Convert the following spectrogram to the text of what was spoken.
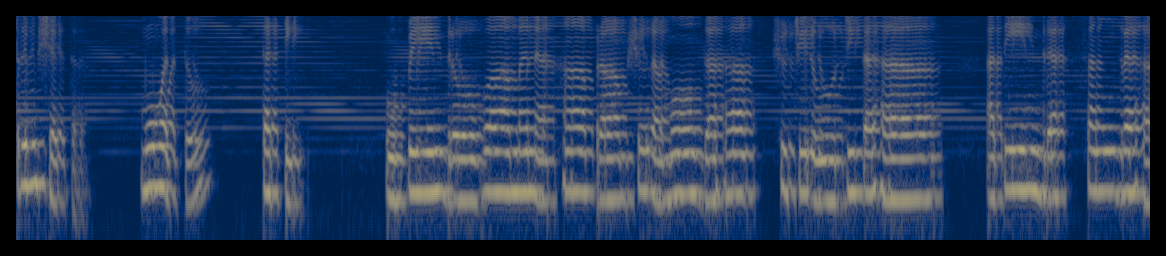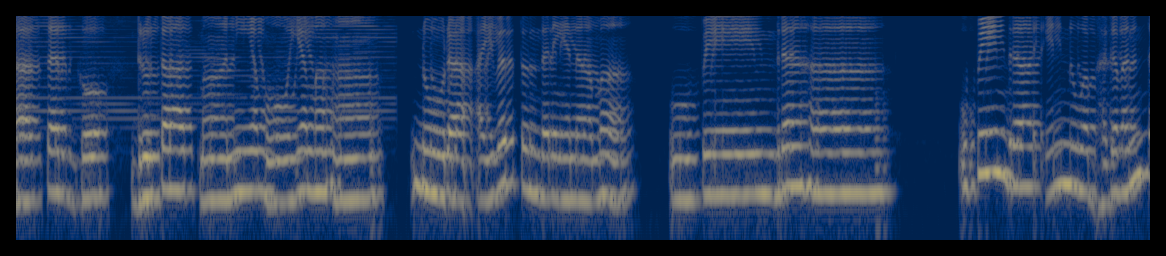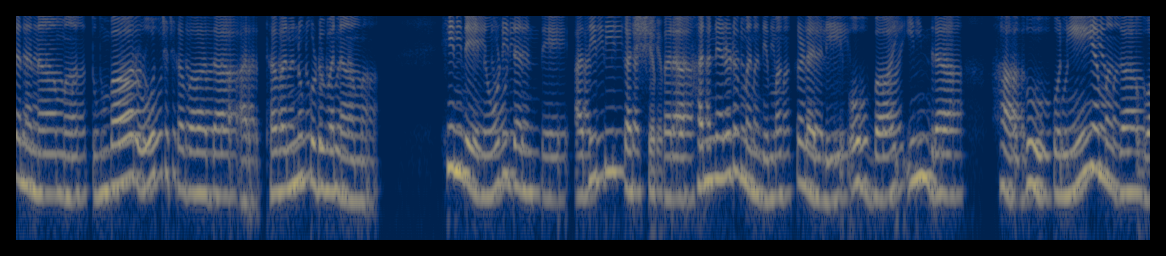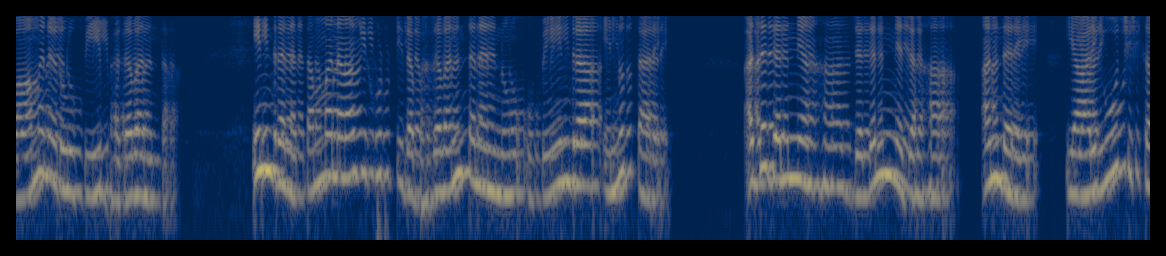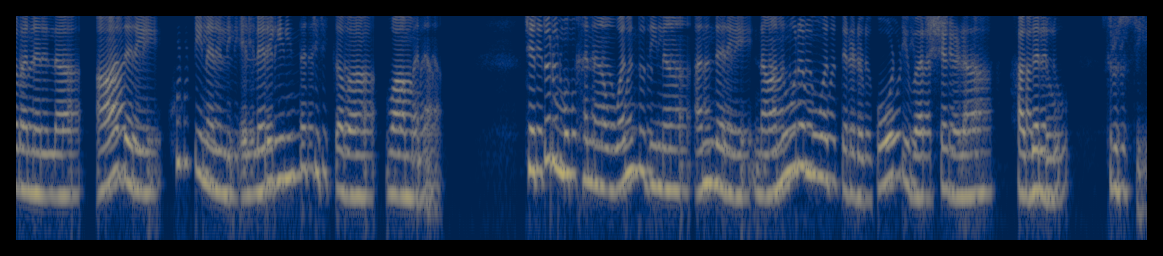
ಸ್ತೋತ್ರ ತ್ರಿಂಶತ್ ಮೂವತ್ತು ತಟಿ ಉಪೇಂದ್ರೋ ವಾಮನಃ ಪ್ರಾಂಶುರಮೋಘಃ ಶುಚಿರೂರ್ಜಿತಃ ಅತೀಂದ್ರ ಸಂಗ್ರಹ ಸರ್ಗೋ ಧೃತಾತ್ಮ ನಿಯಮೋ ಯಮಃ ನೂರ ಐವತ್ತೊಂದನೆಯ ನಾಮ ಉಪೇಂದ್ರ ಉಪೇಂದ್ರ ಎನ್ನುವ ಭಗವಂತನ ನಾಮ ತುಂಬಾ ರೋಚಕವಾದ ಅರ್ಥವನ್ನು ಕೊಡುವ ನಾಮ. ಹಿಂದೆ ನೋಡಿದಂತೆ ಅದಿತಿ ಕಶ್ಯಪರ ಹನ್ನೆರಡು ಮಂದಿ ಮಕ್ಕಳಲ್ಲಿ ಒಬ್ಬ ಇಂದ್ರ ಹಾಗೂ ಕೊನೆಯ ಮಗ ವಾಮನ ರೂಪಿ ಭಗವಂತ. ಇಂದ್ರನ ತಮ್ಮನಾಗಿ ಹುಟ್ಟಿದ ಭಗವಂತನನ್ನು ಉಪೇಂದ್ರ ಎನ್ನುತ್ತಾರೆ. ಅಜಗನ್ಯ ಜಗನ್ಯಜಃ ಅಂದರೆ ಯಾರಿಗೂ ಚಿಕ್ಕವನಲ್ಲ, ಆದರೆ ಹುಟ್ಟಿನಲ್ಲಿ ಎಲ್ಲರಿಗಿಂತ ಚಿಕ್ಕವ ವಾಮನ. ಚತುರ್ಮುಖನ ಒಂದು ದಿನ ಅಂದರೆ ನಾನೂರ ಮೂವತ್ತೆರಡು ಕೋಟಿ ವರ್ಷಗಳ ಹಗಲು ಸೃಷ್ಟಿ.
